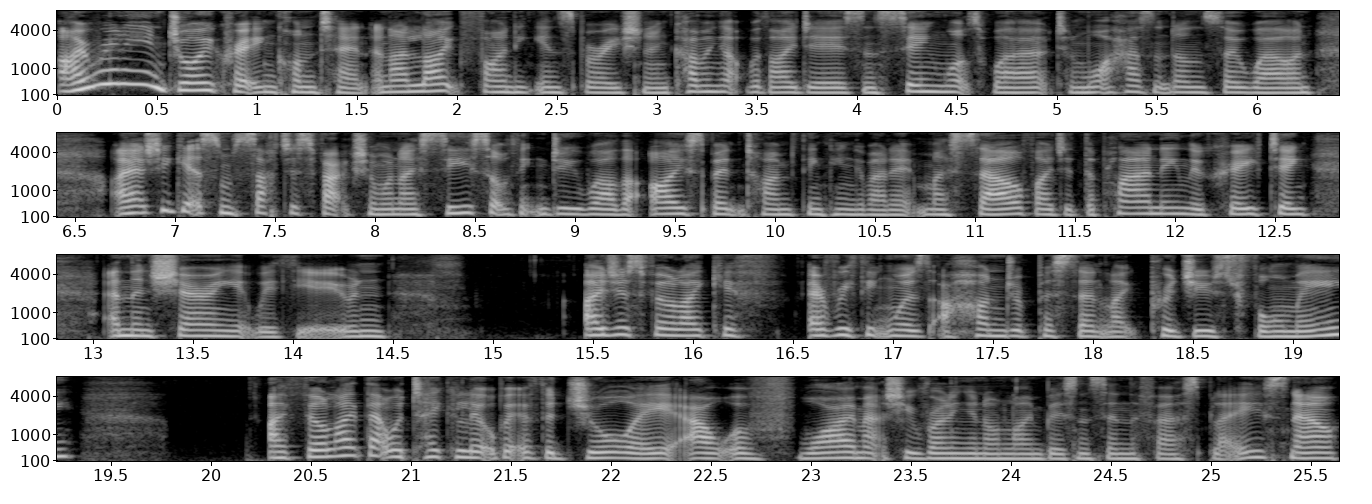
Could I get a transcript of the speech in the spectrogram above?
I really enjoy creating content and I like finding inspiration and coming up with ideas and seeing what's worked and what hasn't done so well. And I actually get some satisfaction when I see something do well that I spent time thinking about it myself. I did the planning, the creating, and then sharing it with you. And I just feel like if everything was 100% like produced for me, I feel like that would take a little bit of the joy out of why I'm actually running an online business in the first place. Now,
